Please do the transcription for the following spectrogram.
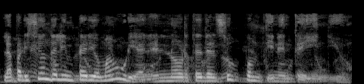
la aparición del imperio Mauria en el norte del subcontinente indio.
